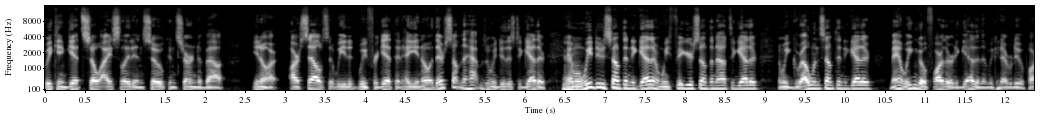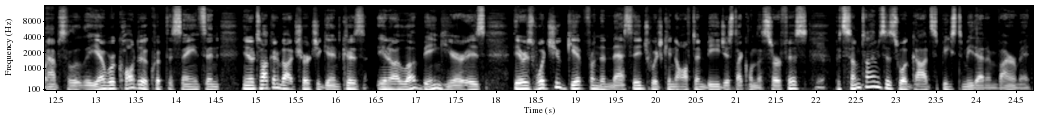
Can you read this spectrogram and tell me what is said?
we can get so isolated and so concerned about you know our, ourselves that we we forget that hey you know what there's something that happens when we do this together and when we do something together and we figure something out together and we grow in something together man we can go farther together than we could ever do apart Absolutely. Yeah, we're called to equip the saints. And, you know, talking about church again, because, you know, I love being here, is there's what you get from the message, which can often be just like on the surface. But sometimes it's what God speaks to me, that environment.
